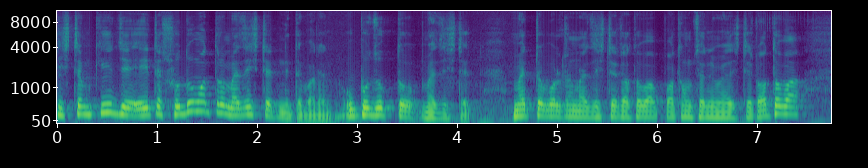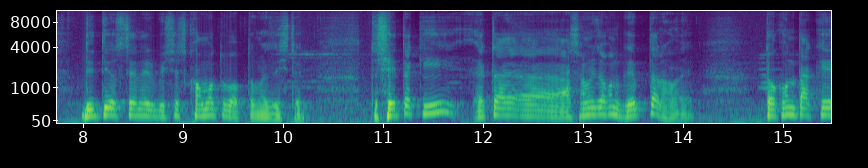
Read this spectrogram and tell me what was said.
সিস্টেম কি যে এইটা শুধুমাত্র ম্যাজিস্ট্রেট নিতে পারেন, উপযুক্ত ম্যাজিস্ট্রেট, মেট্রোপলিটন ম্যাজিস্ট্রেট অথবা প্রথম শ্রেণির ম্যাজিস্ট্রেট অথবা দ্বিতীয় শ্রেণির বিশেষ ক্ষমতাপ্রাপ্ত ম্যাজিস্ট্রেট। তো সেটা কি একটা আসামি যখন গ্রেপ্তার হয়, তখন তাকে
